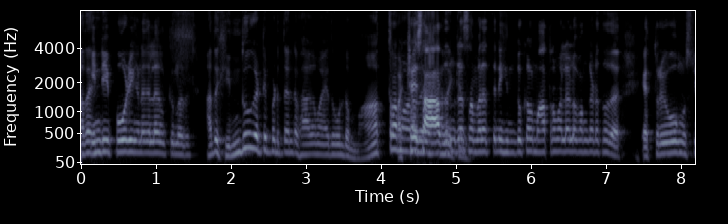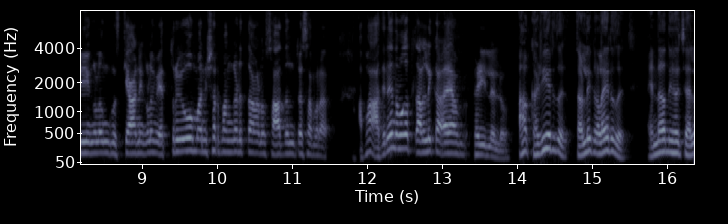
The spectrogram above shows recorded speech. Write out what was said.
അത്. ഇന്ത്യ ഇപ്പോഴും ഇങ്ങനെ നിലനിൽക്കുന്നത്? അത് ഹിന്ദു കെട്ടിപ്പടുത്തതിന്റെ ഭാഗമായതുകൊണ്ട് മാത്രം പക്ഷേ സ്വാതന്ത്ര്യ സമരത്തിന് ഹിന്ദുക്കൾ മാത്രമല്ലല്ലോ പങ്കെടുത്തത്. എത്രയോ മുസ്ലിങ്ങളും ക്രിസ്ത്യാനികളും എത്രയോ മനുഷ്യർ പങ്കെടുത്താണ് സ്വാതന്ത്ര്യ സമരം. അപ്പൊ അതിനെ നമുക്ക് തള്ളിക്കളയാൻ കഴിയില്ലല്ലോ. ആ കഴിയരുത്. തള്ളി കളയരുത് എന്താണെന്ന് ചോദിച്ചാൽ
